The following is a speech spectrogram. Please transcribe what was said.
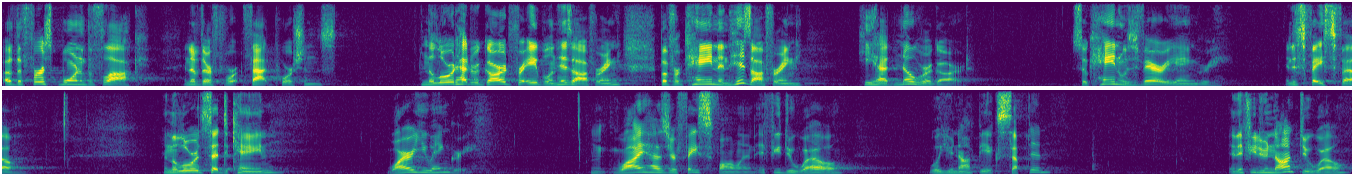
of the firstborn of the flock and of their fat portions. And the Lord had regard for Abel and his offering, but for Cain and his offering, he had no regard. So Cain was very angry, and his face fell. And the Lord said to Cain, Why are you angry? Why has your face fallen? If you do well, will you not be accepted? And if you do not do well,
